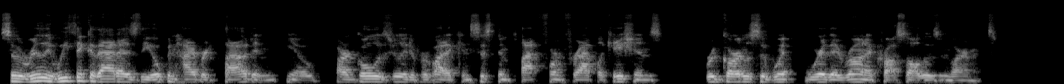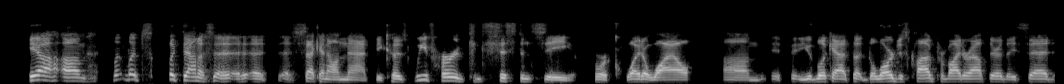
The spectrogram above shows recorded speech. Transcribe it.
So really, we think of that as the open hybrid cloud, and you know, our goal is really to provide a consistent platform for applications, regardless of where they run across all those environments. Yeah, um, let, us click down a, a, a, second on that because we've heard consistency for quite a while. Um, if you look at the, the largest cloud provider out there, they said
